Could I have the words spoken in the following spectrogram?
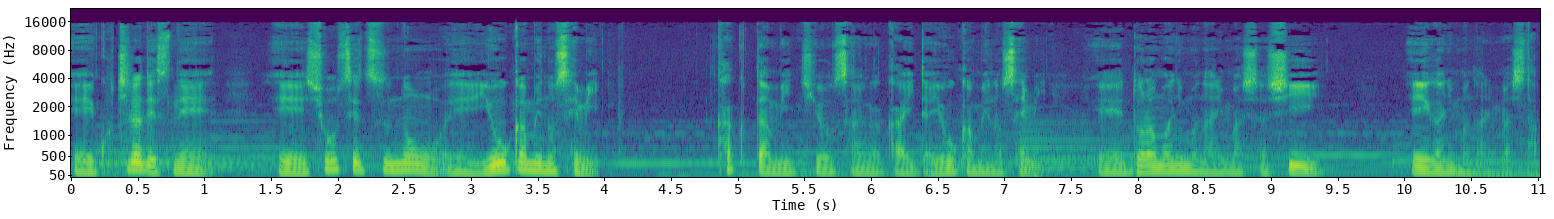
え、こちらですね、え、小説の、えー、8日目のセミ角田道夫さんが書いた8日目のセミ、え、ドラマにもなりましたし映画にもなりました、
